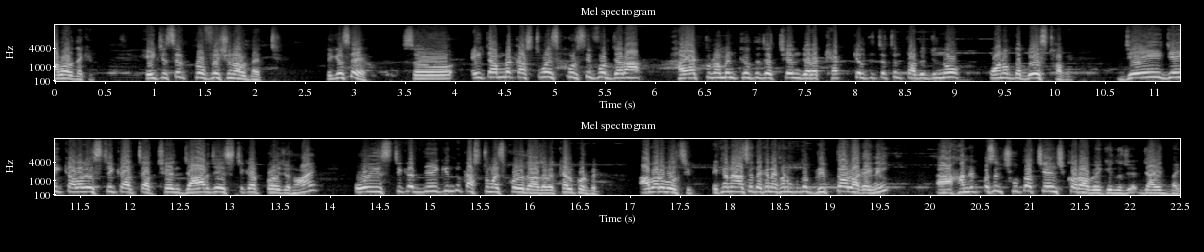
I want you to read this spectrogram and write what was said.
আবার দেখেন। এইচএস এর প্রফেশনাল ব্যাট ঠিক আছে? সো এইটা আমরা কাস্টমাইজ করছি ফর যারা হায়ার টুর্নামেন্ট খেলতে চাচ্ছেন যারা খ্যাপ খেলতে চাচ্ছেন তাদের জন্য ওয়ান অফ দ্য বেস্ট হবে। যেই যেই কালারের স্টিকার চাচ্ছেন যার যে স্টিকার প্রয়োজন হয় ওই স্টিকার দিয়ে কিন্তু কাস্টমাইজ করে দেওয়া যাবে খেয়াল করবেন। আবার বলছি এখানে আছে দেখেন এখন পর্যন্ত গ্রিপটাও লাগাই নেই। হান্ড্রেড পার্সেন্ট সুতা চেঞ্জ করা হবে কিন্তু জাহিদ ভাই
